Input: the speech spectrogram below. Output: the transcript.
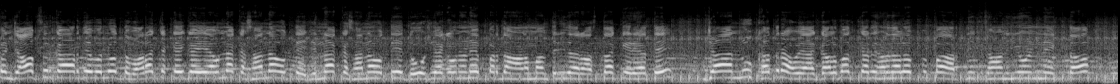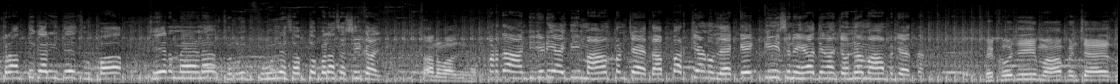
ਪੰਜਾਬ ਸਰਕਾਰ ਦੇ ਵੱਲੋਂ ਦੁਬਾਰਾ ਚੱਕੇ ਗਏ ਆ ਉਹਨਾਂ ਕਿਸਾਨਾਂ ਉੱਤੇ ਜਿਨ੍ਹਾਂ ਕਿਸਾਨਾਂ ਉੱਤੇ ਦੋਸ਼ ਹੈ ਕਿ ਉਹਨਾਂ ਨੇ ਪ੍ਰਧਾਨ ਮੰਤਰੀ ਦਾ ਰਸਤਾ ਘੇਰਿਆ ਤੇ ਜਾਨ ਨੂੰ ਖਤਰਾ ਹੋਇਆ। ਗੱਲਬਾਤ ਕਰਦੇ ਹਾਂ ਨਾਲ ਭਾਰਤੀ ਕਿਸਾਨ ਯੂਨੀਅਨ ਏਕਤਾ ਕ੍ਰਾਂਤੀਕਾਰੀ ਦੇ ਸੂਬਾ ਚੇਅਰਮੈਨ ਸੁਰਜੀਤ ਫੂਲ ਨੇ। ਸਭ ਤੋਂ ਪਹਿਲਾਂ ਸਤਿ ਸ਼੍ਰੀ ਅਕਾਲ ਧੰਨਵਾਦ ਜੀ। ਪ੍ਰਧਾਨ ਜੀ ਜਿਹੜੀ ਅੱਜ ਦੀ ਮਹਾ ਪੰਚਾਇਤ ਆ ਪਰਚਿਆਂ ਨੂੰ ਲੈ ਕੇ ਕੀ ਸੁਨੇਹਾ ਦੇਣਾ ਚਾਹੁੰਦੇ ਹੋ ਮਹਾ ਪੰਚਾਇਤ ਦਾ? ਦੇਖੋ ਜੀ ਮਹਾ ਪੰਚਾਇਤ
